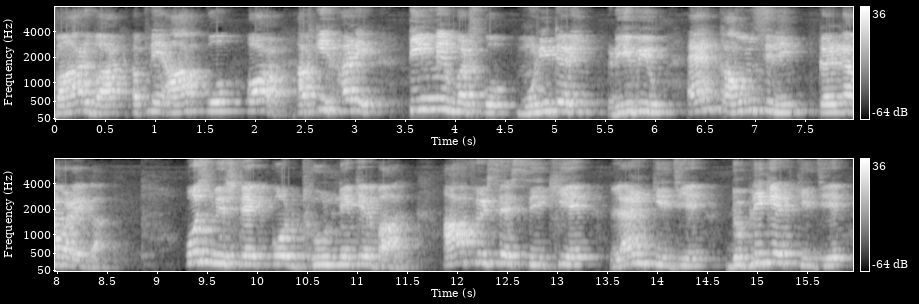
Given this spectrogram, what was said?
बार बार अपने आप को और आपकी हर एक टीम मेंबर्स को मॉनिटरिंग रिव्यू एंड काउंसलिंग करना पड़ेगा। उस मिस्टेक को ढूँढने के बाद आप फिर से सीखिए लर्न कीजिए डुप्लीकेट कीजिए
